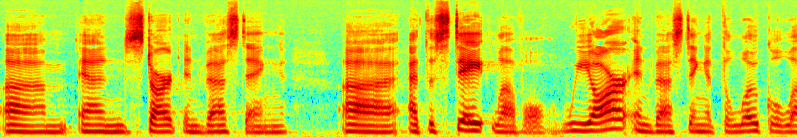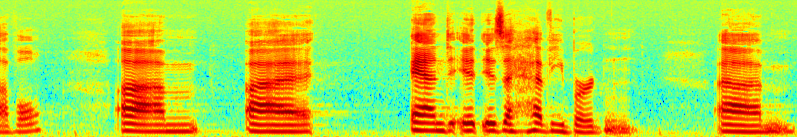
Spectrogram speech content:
um, and start investing uh, at the state level. We are investing at the local level. Um, uh, and it is a heavy burden. Um,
